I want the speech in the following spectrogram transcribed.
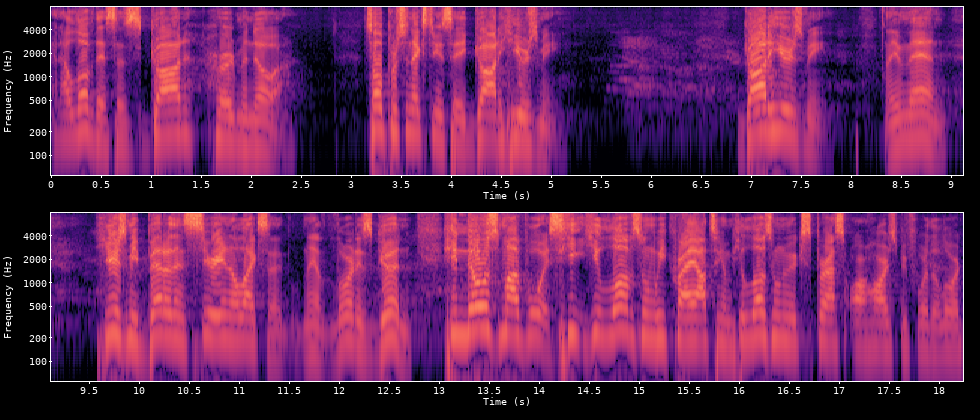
And I love this as God heard Manoah. Tell the person next to you and say, God hears me. God hears me. Amen. Hears me better than Siri and Alexa. Man, Lord is good. He knows my voice. He, he loves when we cry out to Him. He loves when we express our hearts before the Lord.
